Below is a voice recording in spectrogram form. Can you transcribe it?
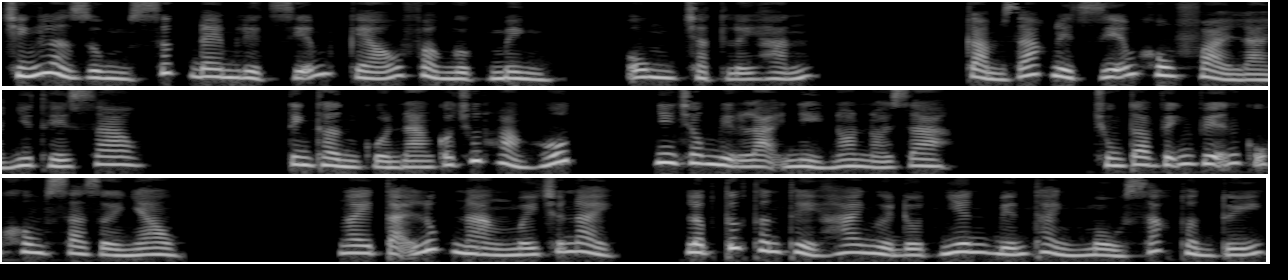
chính là dùng sức đem liệt diễm kéo vào ngực mình, ôm chặt lấy hắn. Cảm giác liệt diễm không phải là như thế sao? Tinh thần của nàng có chút hoảng hốt, nhưng trong miệng lại nỉ non nói ra. Chúng ta vĩnh viễn cũng không xa rời nhau. Ngay tại lúc nàng mấy chữ này, lập tức thân thể hai người đột nhiên biến thành màu sắc thuần túy.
